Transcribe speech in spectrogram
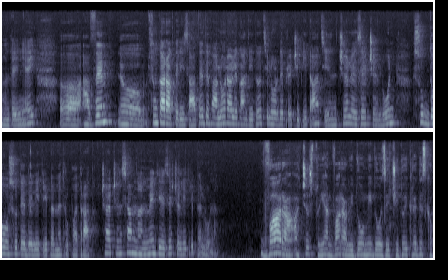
Munteniei, avem, sunt caracterizate de valori ale cantităților de precipitații în cele 10 luni sub 200 de litri pe metru pătrat, ceea ce înseamnă în medie 10 litri pe lună. Vara acestui an, vara lui 2022, credeți că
